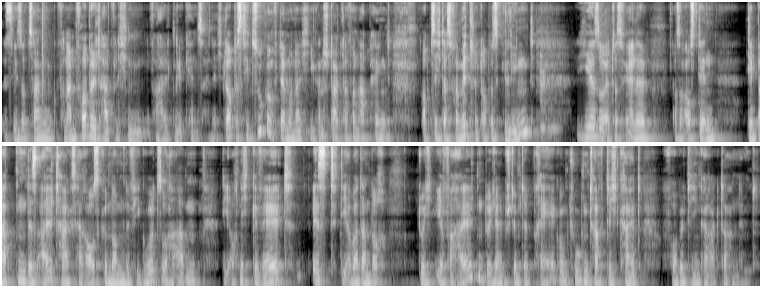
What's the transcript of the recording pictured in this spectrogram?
ist sie sozusagen von einem vorbildhaftlichen Verhalten gekennzeichnet. Ich glaube, dass die Zukunft der Monarchie ganz stark davon abhängt, ob sich das vermittelt, ob es gelingt, hier so etwas wie eine, also aus den Debatten des Alltags herausgenommene Figur zu haben, die auch nicht gewählt ist, die aber dann doch durch ihr Verhalten, durch eine bestimmte Prägung, Tugendhaftigkeit vorbildlichen Charakter annimmt.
